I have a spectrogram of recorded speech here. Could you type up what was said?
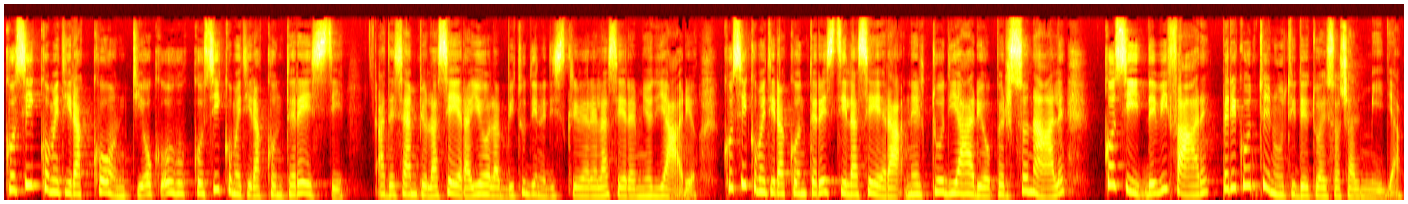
Così come ti racconti o, o così come ti racconteresti ad esempio la sera, io ho l'abitudine di scrivere la sera il mio diario, così come ti racconteresti la sera nel tuo diario personale, così devi fare per i contenuti dei tuoi social media.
